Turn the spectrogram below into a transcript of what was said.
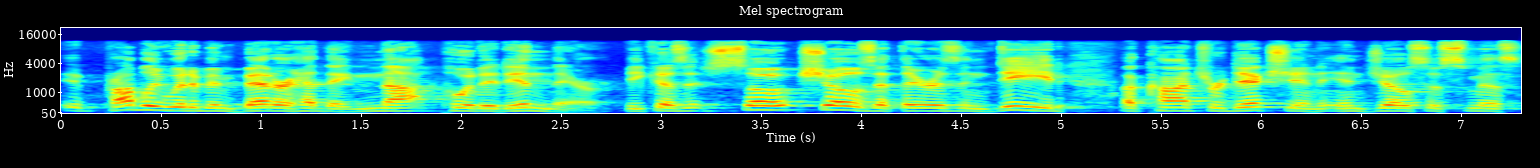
it probably would have been better had they not put it in there because it so shows that there is indeed a contradiction in Joseph Smith's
